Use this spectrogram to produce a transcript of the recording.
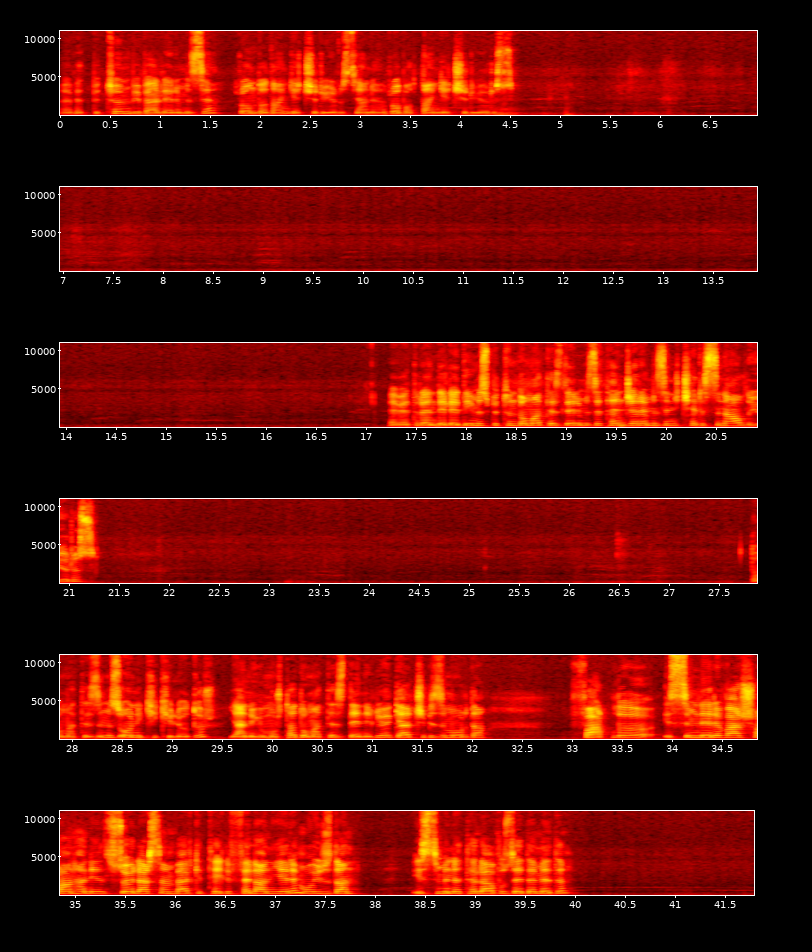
Evet bütün biberlerimizi rondodan geçiriyoruz. Yani robottan geçiriyoruz. Evet rendelediğimiz bütün domateslerimizi tenceremizin içerisine alıyoruz. Domatesimiz 12 kilodur. Yani yumurta domates deniliyor. Gerçi bizim orada farklı isimleri var. Şu an hani söylersem belki telif falan yerim. O yüzden ismini telaffuz edemedim.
